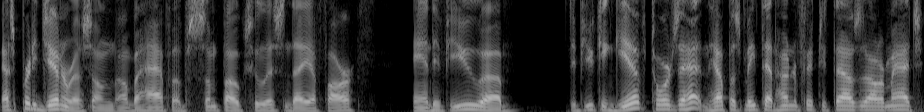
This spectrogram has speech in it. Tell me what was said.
that's pretty generous on on behalf of some folks who listen to AFR. And if you uh, if you can give towards that and help us meet that hundred fifty thousand dollar match,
